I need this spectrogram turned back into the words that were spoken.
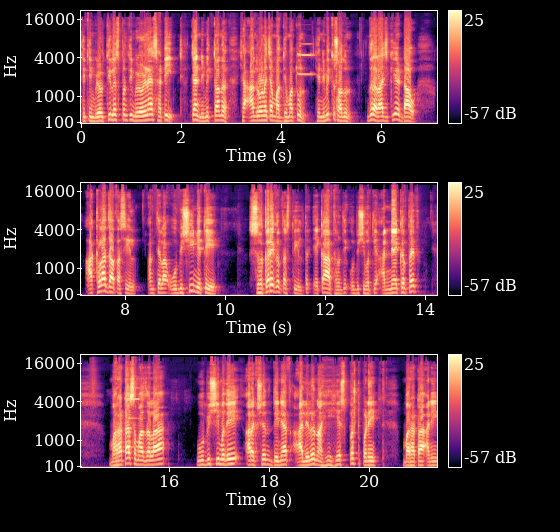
ती ती मिळवतीलच पण ती मिळवण्यासाठी त्या निमित्तानं ह्या आंदोलनाच्या माध्यमातून हे निमित्त साधून जर राजकीय डाव आखला जात असेल आणि त्याला ओबीसी नेते सहकार्य करत असतील तर एका अर्थानं ते ओबीसीवरती अन्याय करतायत. मराठा समाजाला ओबीसीमध्ये आरक्षण देण्यात आलेलं नाही हे स्पष्टपणे मराठा आणि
